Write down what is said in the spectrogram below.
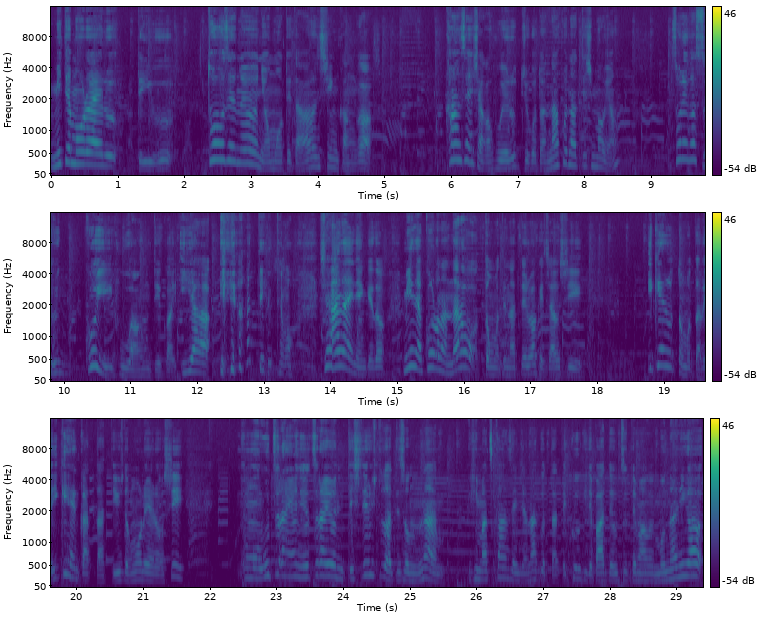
見てもらえるっていう当然のように思ってた安心感が感染者が増えるっていうことはなくなってしまうやん。それがすっごい不安っていうか嫌 嫌って言ってもしゃあないねんけどみんなコロナになろうと思ってなってるわけちゃうしいけると思ったらいけへんかったっていう人もおるやろうしもううつらんようにうつらんようにってしてる人だってそんな飛沫感染じゃなくったって空気でバーって移ってまう。もう何が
